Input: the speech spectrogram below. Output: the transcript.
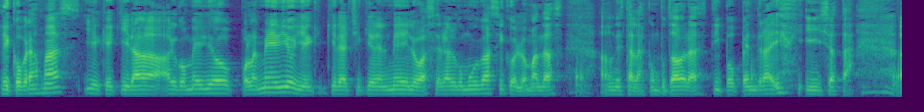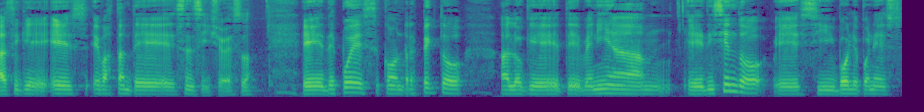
le cobras más y el que quiera algo medio por el medio y el que quiera chequear el mail o hacer algo muy básico lo mandas a donde están las computadoras tipo pendrive y ya está. Así que es, es bastante sencillo eso. Eh, después con respecto a lo que te venía eh, diciendo, eh, si vos le pones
